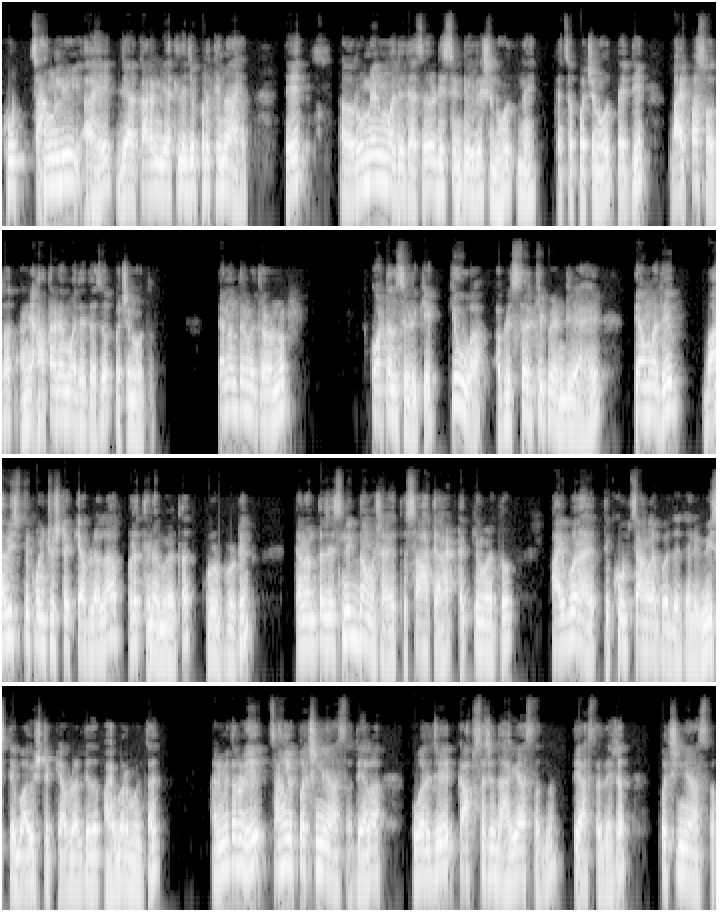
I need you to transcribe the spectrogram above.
खूप चांगली आहे ज्या कारण यातले जे प्रथिनं आहेत ते रुमेनमध्ये त्याचं डिसइंटिग्रेशन होत नाही त्याचं पचन होत नाही ते बायपास होतात आणि आताड्यामध्ये त्याचं पचन होतं. त्यानंतर मित्रांनो कॉटन सीड किंवा आपली सरकी पेंड जी आहे त्यामध्ये बावीस ते पंचवीस टक्के आपल्याला प्रथिनं मिळतात क्रूड प्रोटीन त्यानंतर जे स्निग्धांश आहे तो सहा ते आठ टक्के मिळतो. फायबर आहे ते खूप चांगल्या पद्धतीने वीस ते बावीस टक्के आपल्याला त्याचं फायबर मिळतात. आणि मित्रांनो हे चांगले पचनीय असतात. याला वर जे कापसाचे धागे असतात ना ते असतात त्याच्यात पचनीय असतात.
